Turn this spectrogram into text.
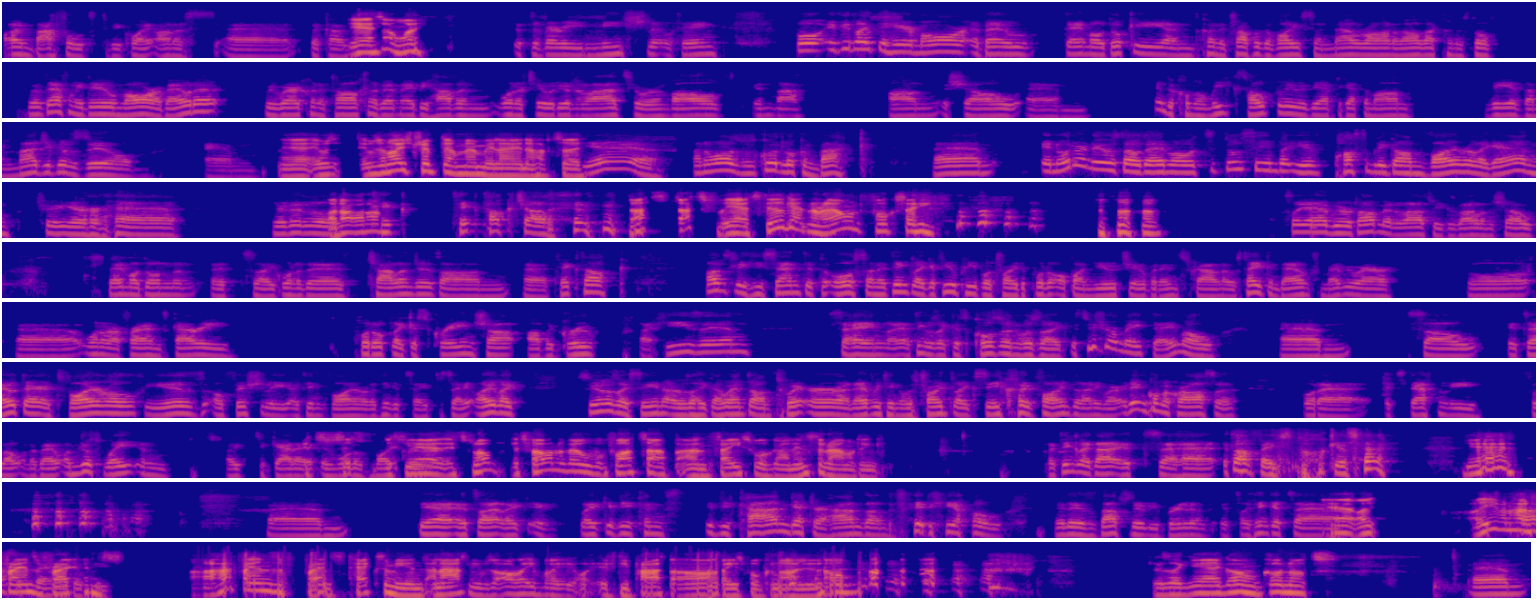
I'm baffled to be quite honest, uh, because Yeah, so what? it's a very niche little thing. But if you'd like to hear more about Damo Ducky and kind of Tropical Voice and Melron and all that kind of stuff, we'll definitely do more about it. We were kind of talking about maybe having one or two of the other lads who are involved in that on the show um, in the coming weeks. Hopefully, we'll be able to get them on via the magic of Zoom. Um, Yeah, it was it was a nice trip down memory lane, I have to say. yeah, and it was it was good looking back. Um, in other news, though, Damo, it does seem that you've possibly gone viral again through your uh, your little I don't- I don't- Tik, TikTok challenge. That's, that's, yeah, it's still getting around, fuck's sake. so yeah, we were talking about it last week as well on the show. Damo done it's like one of the challenges on uh, TikTok. Obviously, he sent it to us, and I think like a few people tried to put it up on YouTube and Instagram, and it was taken down from everywhere. So uh, one of our friends, Gary, put up like a screenshot of a group that he's in, saying like I think it was like his cousin was like, "Is this your mate Damo?" Um, so it's out there, it's viral. He is officially, I think, viral. I think it's safe to say. I like soon as I seen it, I was like, I went on Twitter and everything. I was trying to like see could I find it anywhere. I didn't come across it, but uh, it's definitely floating about. I'm just waiting like to get it It's, in one of my it's- yeah, it's, float, it's floating about with WhatsApp and Facebook and Instagram, I think. I think like that. It's uh, it's on Facebook, is it? Yeah. um, yeah, it's uh, like if like if you can if you can get your hands on the video, it is absolutely brilliant. It's I think it's uh, Yeah, I, I even had friends of friends. I had friends of friends texting me and, and asked me was all right if, I, if they passed it on Facebook and all, you know? I was like, yeah, go go nuts. Um,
